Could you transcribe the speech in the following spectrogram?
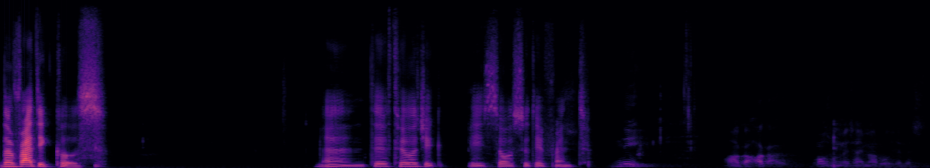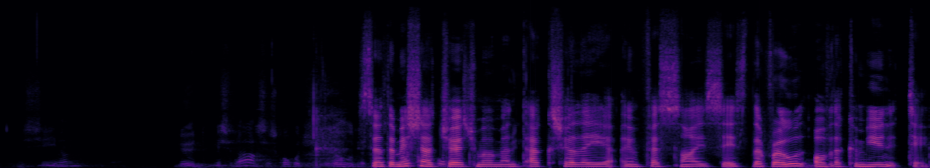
the radicals. And the theology is also different. So the missional church movement actually emphasizes the role of the community.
